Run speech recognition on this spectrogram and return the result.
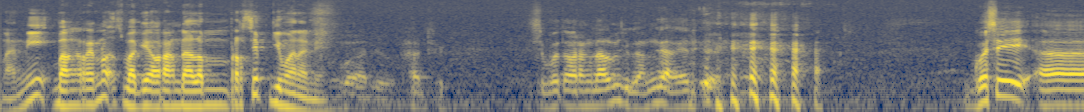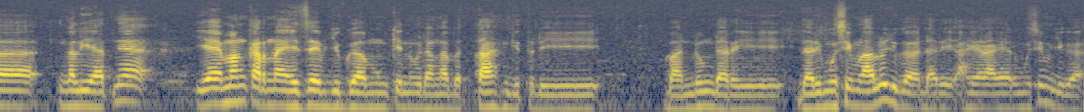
Nah ini Bang Reno sebagai orang dalam Persib gimana nih? Waduh. Aduh. Disebut orang dalam juga enggak kan. gue sih eh, ngelihatnya ya emang karena Eze juga mungkin udah nggak betah gitu di Bandung dari dari musim lalu juga dari akhir-akhir musim juga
